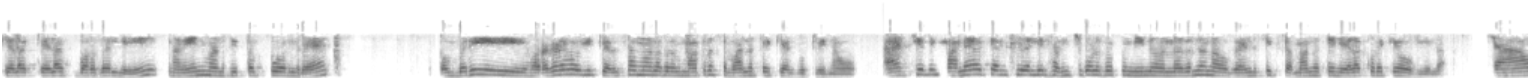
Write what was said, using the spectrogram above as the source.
ಕೇಳಕ್ ಕೇಳಕ್ ಬರದಲ್ಲಿ ನಾವೇನ್ ಮಾಡಿದ್ವಿ ತಪ್ಪು ಅಂದ್ರೆ ಬರೀ ಹೊರಗಡೆ ಹೋಗಿ ಕೆಲಸ ಮಾಡೋದ್ರಲ್ಲಿ ಮಾತ್ರ ಸಮಾನತೆ ಕೇಳ್ಬಿಟ್ವಿ ನಾವು. ಆಕ್ಚುಲಿ ಮನೆಯ ಕೆಲಸದಲ್ಲಿ ಹಂಚ್ಕೊಳ್ಬೇಕು ನೀನು ಅನ್ನೋದನ್ನ ನಾವು ಗಂಡಸಿಗೆ ಸಮಾನತೆ ಹೇಳಕ್ ಕೊಡಕ್ಕೆ ಹೋಗ್ಲಿಲ್ಲ. ಯಾವ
